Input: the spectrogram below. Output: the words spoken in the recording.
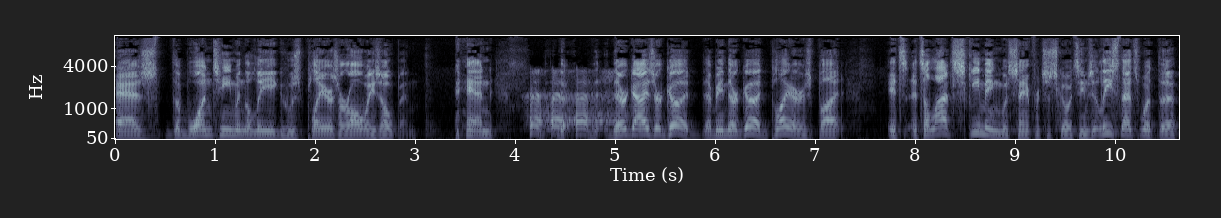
as the one team in the league whose players are always open. And th- th- their guys are good. I mean, they're good players, but it's it's a lot scheming with San Francisco. It seems. At least that's what the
